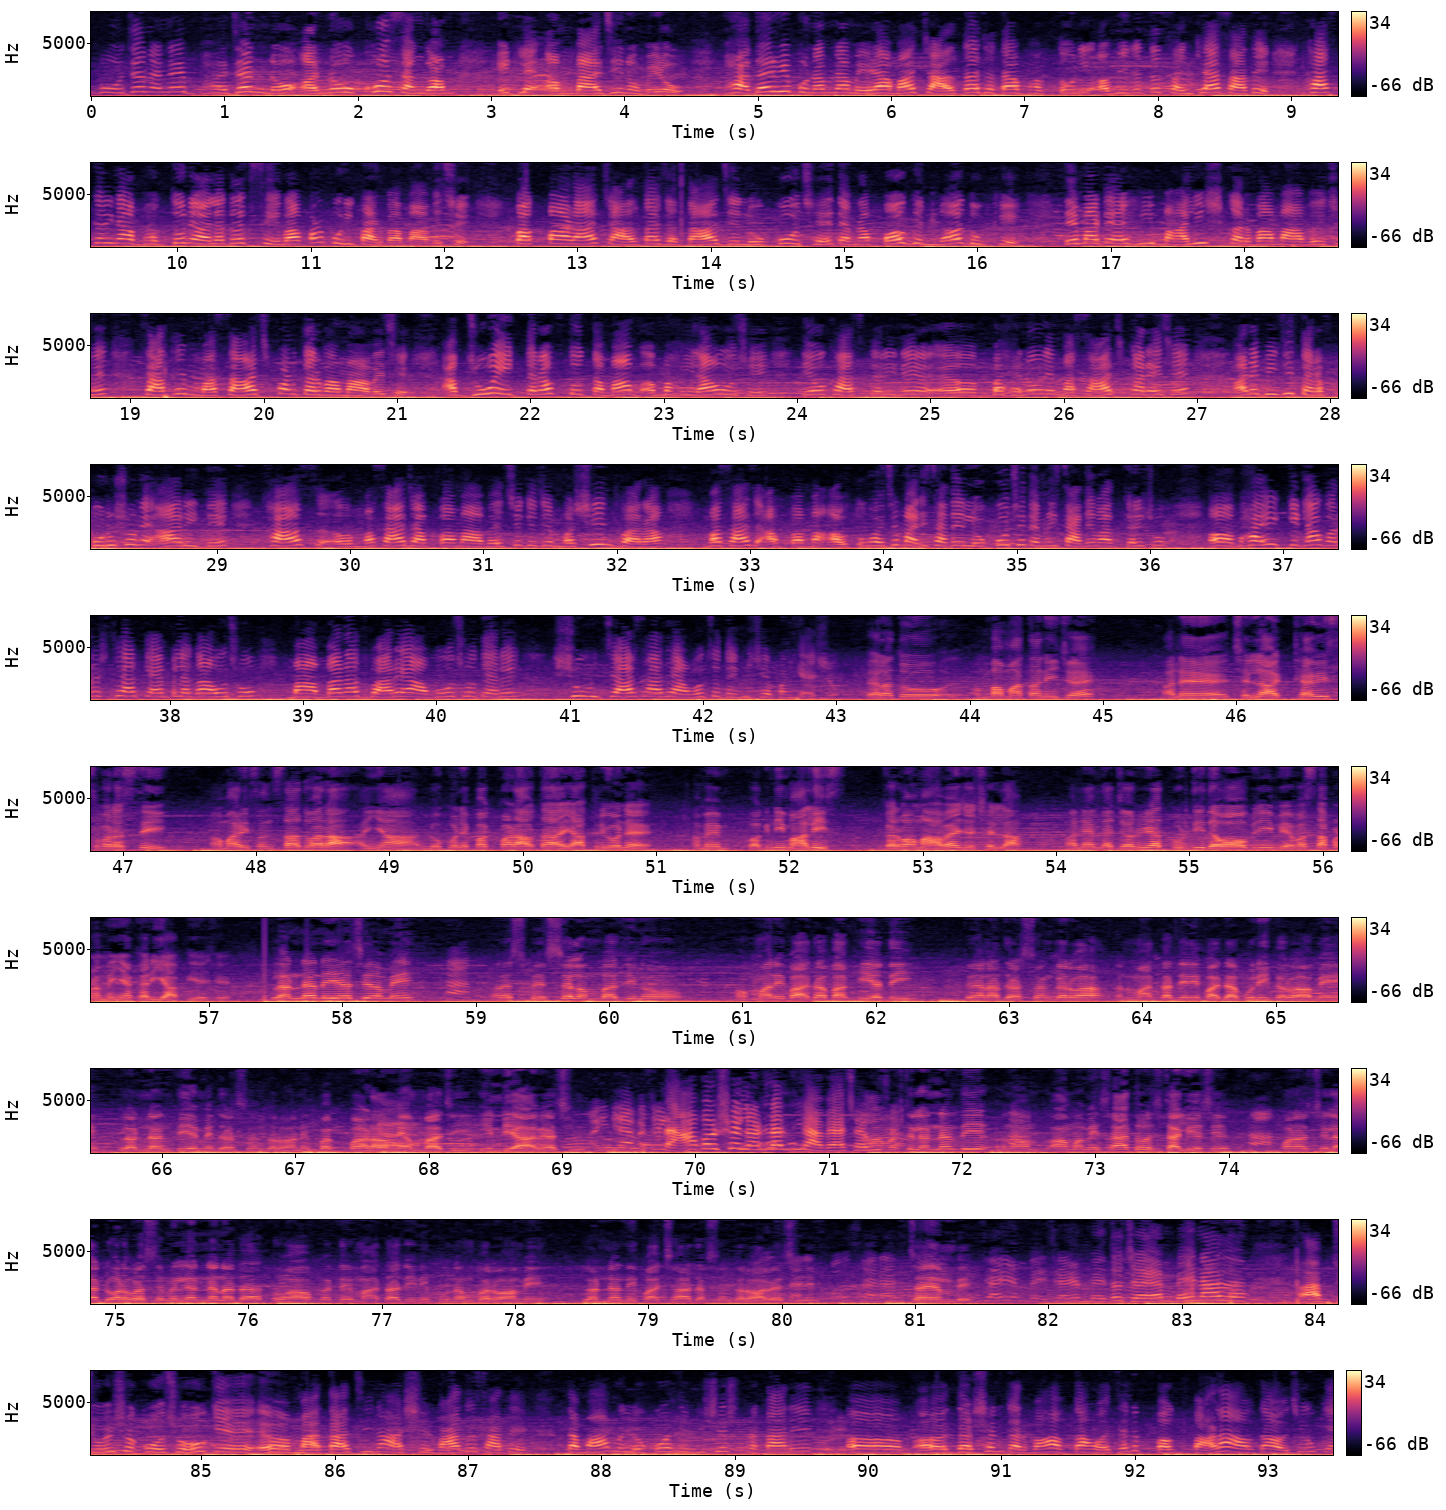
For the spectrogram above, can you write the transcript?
ભોજન અને ભજનનો અનોખો સંગમ એટલે અંબાજીનો મેળો. ભાદરવી પૂનમના મેળામાં ચાલતા જતા ભક્તોની અવિરત સંખ્યા સાથે ખાસ કરીને આ ભક્તોને અલગ અલગ સેવા પણ પૂરી પાડવામાં આવે છે. પગપાળા ચાલતા જતા જે લોકો છે તેમના પગ ન દુખે તે માટે અહીં માલિશ કરવામાં આવે છે, સાથે મસાજ પણ કરવામાં આવે છે. આપ જુઓ એક તરફ તો તમામ મહિલાઓ છે, તેઓ ખાસ કરીને બહેનોને મસાજ કરે છે અને બીજી તરફ પુરુષોને આ રીતે ખાસ મસાજ આપવામાં આવે છે કે જે મશીન દ્વારા મસાજ આપવામાં આવતું હોય છે. મારી સાથે લોકો છે તેમની સાથે વાત કરીશું. ભાઈ કેટલા વર્ષથી આ કેમ્પ લગાવો છો? મા અંબાના દ્વારે આવો છો ત્યારે શું વિચાર સાથે આવો છો તે વિશે પણ કહેશો. પહેલાં તો અંબા માતાની જય અને છેલ્લા અઠ્યાવીસ વર્ષથી અમારી સંસ્થા દ્વારા અહીંયા લોકોને પગ આવતા યાત્રીઓને અમે પગની માલિશ કરવામાં આવે છે છેલ્લા અને એમને જરૂરિયાત પૂરતી દવાઓની વ્યવસ્થા પણ અમે અહીંયા કરી આપીએ છીએ. લંડન રહ્યા છીએ અમે અને સ્પેશિયલ અંબાજીનો અમારી બાધા બાકી હતી. તો એના દર્શન કરવા અને માતાજીની બાધા પૂરી કરવા અમે લંડનથી અમે દર્શન કરવા અને પગપાળા અમે અંબાજી ઇન્ડિયા આવ્યા છીએ. આ વર્ષે લંડનથી આવ્યા છે આ વર્ષે લંડનથી આમ અમે સાત વર્ષ ચાલીએ છીએ. પણ છેલ્લા દોઢ વર્ષ અમે લંડન હતા તો આ વખતે માતાજીની પૂનમ ભરવા અમે લંડનથી પાછા દર્શન કરવા આવ્યા છીએ. જય અંબે. જય અંબે જય અંબે. તો જય અંબેના આપ જોઈ શકો છો કે માતાજીના આશીર્વાદ સાથે તમામ લોકો અહીં વિશેષ પ્રકારે દર્શન કરવા આવતા હોય છે અને એવું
